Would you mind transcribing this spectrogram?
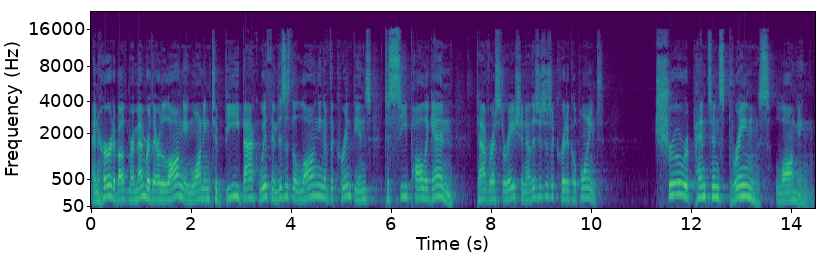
and heard about, remember, their longing, wanting to be back with him. This is the longing of the Corinthians to see Paul again to have restoration. Now, this is just a critical point. True repentance brings longing,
